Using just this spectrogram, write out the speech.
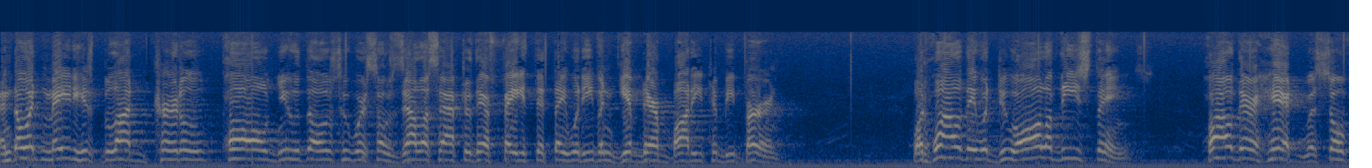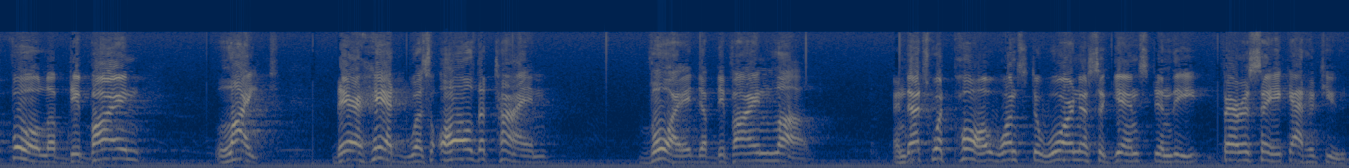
And though it made his blood curdle, Paul knew those who were so zealous after their faith that they would even give their body to be burned. But while they would do all of these things, while their head was so full of divine light, their head was all the time void of divine love. And that's what Paul wants to warn us against in the Pharisaic attitude.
